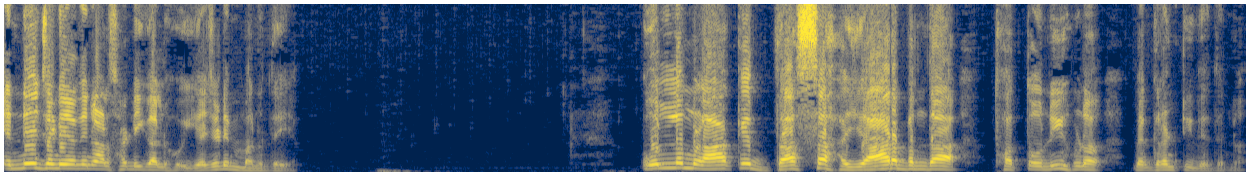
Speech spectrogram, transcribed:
ਇੰਨੇ ਜਣਿਆਂ ਦੇ ਨਾਲ ਸਾਡੀ ਗੱਲ ਹੋਈ ਆ ਜਿਹੜੇ ਮੰਨਦੇ ਆ। ਕੁੱਲ ਮਿਲਾ ਕੇ 10000 ਬੰਦਾ ਥੱਤੋਂ ਨਹੀਂ ਹੋਣਾ, ਮੈਂ ਗਰੰਟੀ ਦੇ ਦਿੰਦਾ।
